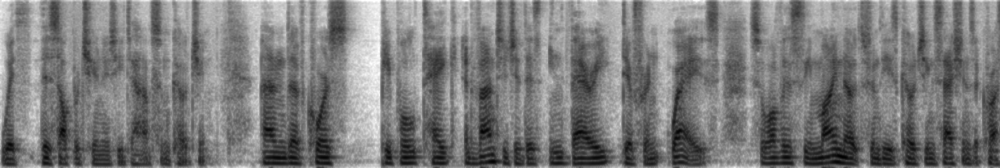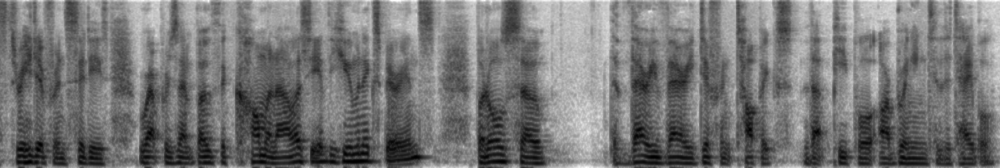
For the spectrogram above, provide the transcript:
with this opportunity to have some coaching. And of course, people take advantage of this in very different ways. So obviously my notes from these coaching sessions across three different cities represent both the commonality of the human experience, but also the very, very different topics that people are bringing to the table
